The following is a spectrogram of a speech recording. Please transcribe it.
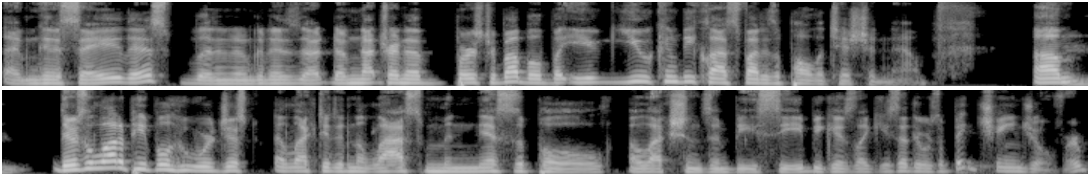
I'm going to say this, but I'm going to I'm not trying to burst your bubble, but you you can be classified as a politician now. Um mm-hmm. there's a lot of people who were just elected in the last municipal elections in BC because like you said there was a big changeover.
